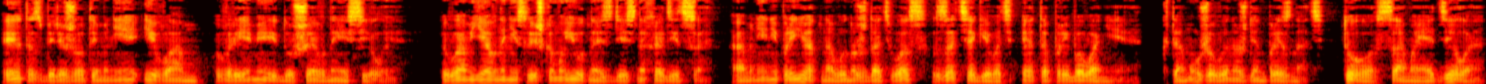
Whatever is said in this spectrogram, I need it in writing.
Это сбережет и мне, и вам время и душевные силы. Вам явно не слишком уютно здесь находиться, а мне неприятно вынуждать вас затягивать это пребывание. К тому же вынужден признать, то самое дело,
